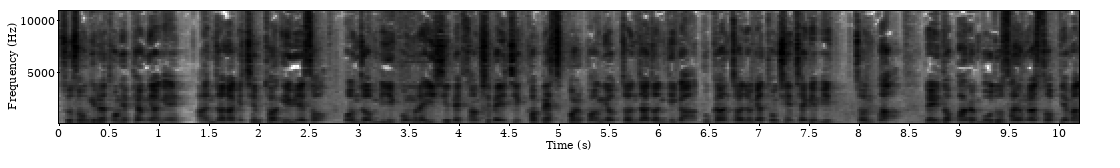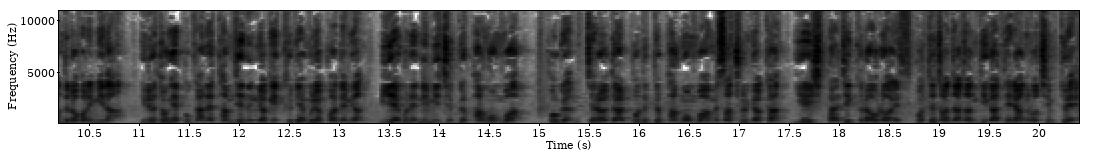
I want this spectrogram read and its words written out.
수송기를 통해 평양에 안전하게 침투하기 위해서 먼저 미 공군의 EC-130H 컴패스콜 광역 전자전기가 북한 전역의 통신체계 및 전파, 레이더파를 모두 사용할 수 없게 만들어버립니다. 이를 통해 북한의 탐지 능력이 크게 무력화되면 미 해군의 니미츠급 항공모함 혹은 제럴드 R. 포드급 항공모함에서 출격한 EA-18G 그라울러 에스코트 전자전기가 대량으로 침투해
